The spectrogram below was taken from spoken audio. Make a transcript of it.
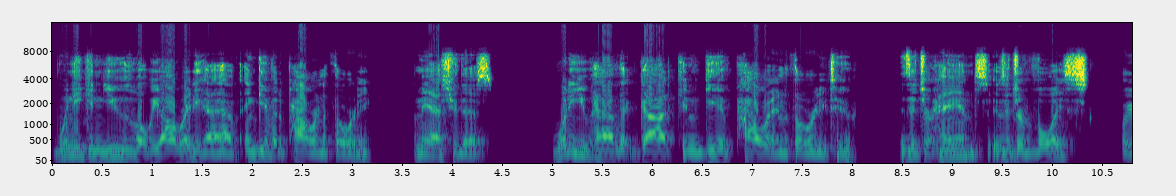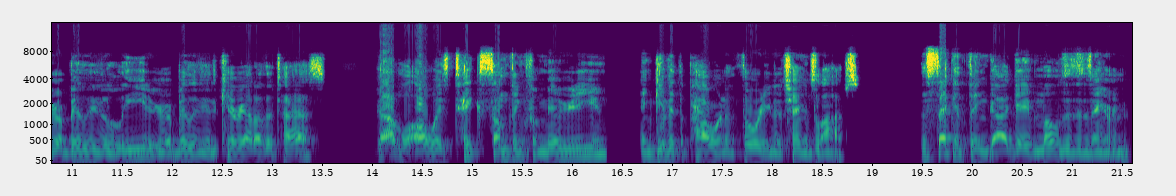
when he can use what we already have and give it power and authority. Let me ask you this what do you have that God can give power and authority to? Is it your hands? Is it your voice? Or your ability to lead or your ability to carry out other tasks? God will always take something familiar to you and give it the power and authority to change lives. The second thing God gave Moses is Aaron.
